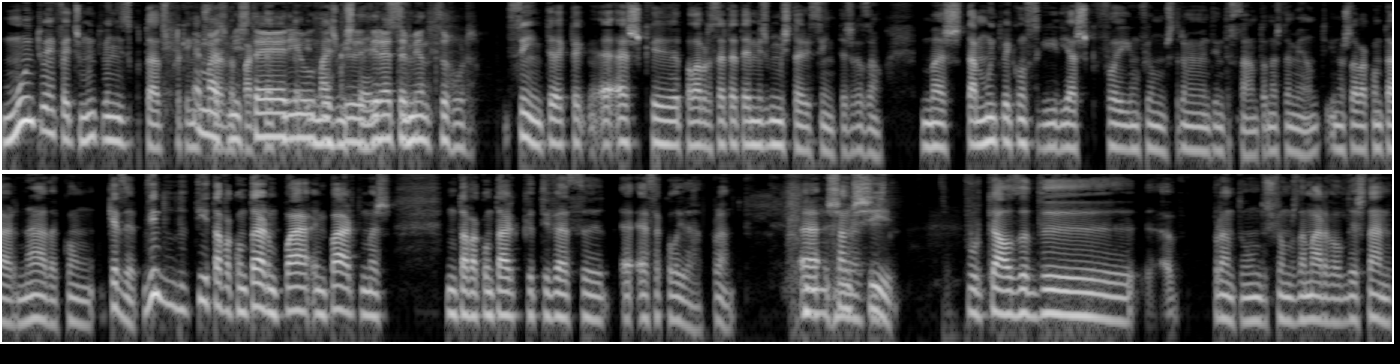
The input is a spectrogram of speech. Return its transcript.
muito bem feitos, muito bem executados para quem é mais mistério, mais do mistério, diretamente sim. terror. Sim, te, te, acho que a palavra certa é até mesmo mistério, sim, tens razão. Mas está muito bem conseguido e acho que foi um filme extremamente interessante, honestamente. E não estava a contar nada com. Quer dizer, vindo de ti estava a contar um pa, em parte, mas não estava a contar que tivesse essa qualidade. Pronto. Uh, Shang-Chi, por causa de. Pronto, um dos filmes da Marvel deste ano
